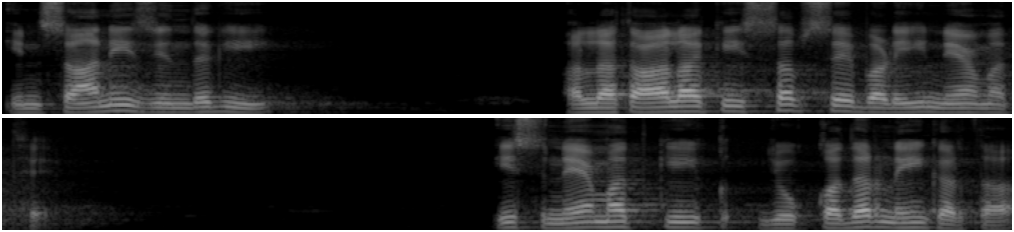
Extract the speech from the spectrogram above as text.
انسانی زندگی اللہ تعالیٰ کی سب سے بڑی نعمت ہے۔ اس نعمت کی جو قدر نہیں کرتا،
